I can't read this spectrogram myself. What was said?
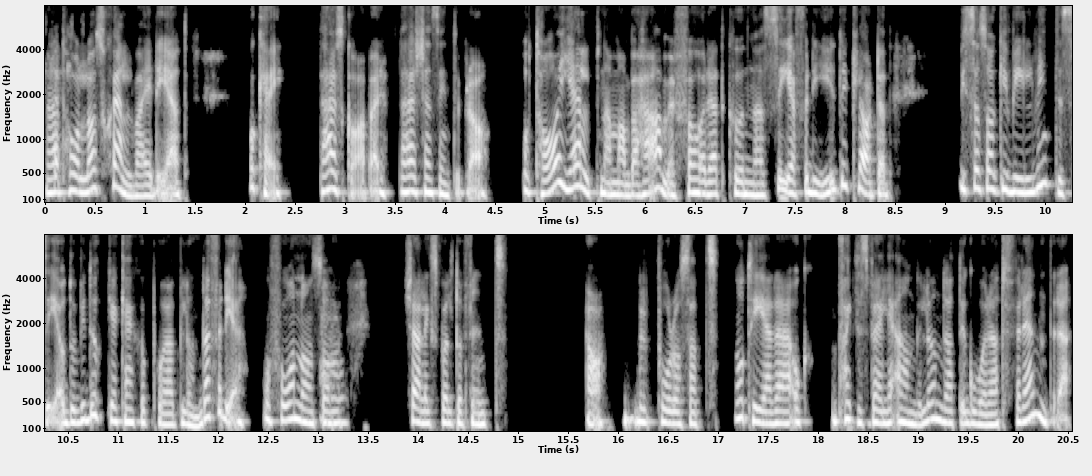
Men att hålla oss själva i det att okej, okay, det här skaver. Det här känns inte bra och ta hjälp när man behöver för att kunna se. För det är ju det är klart att vissa saker vill vi inte se och då vi duckar kanske på att blunda för det och få någon som mm. kärleksfullt och fint ja, får oss att notera och faktiskt välja annorlunda, att det går att förändra.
